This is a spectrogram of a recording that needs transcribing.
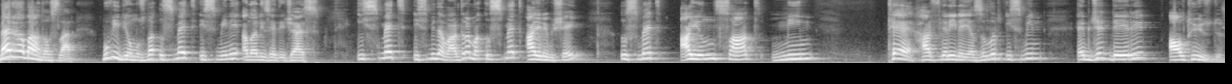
Merhaba dostlar. Bu videomuzda İsmet ismini analiz edeceğiz. İsmet ismi de vardır ama İsmet ayrı bir şey. İsmet ayın, saat, mim, T harfleriyle yazılır. İsmin ebced değeri 600'dür.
